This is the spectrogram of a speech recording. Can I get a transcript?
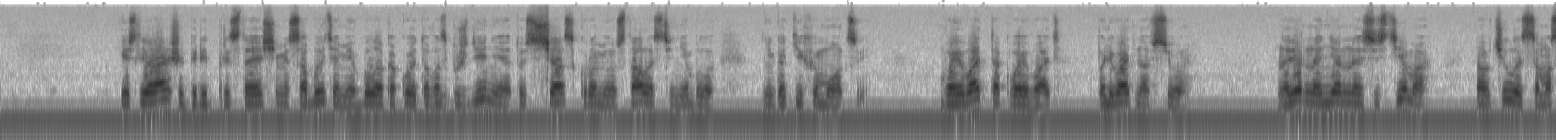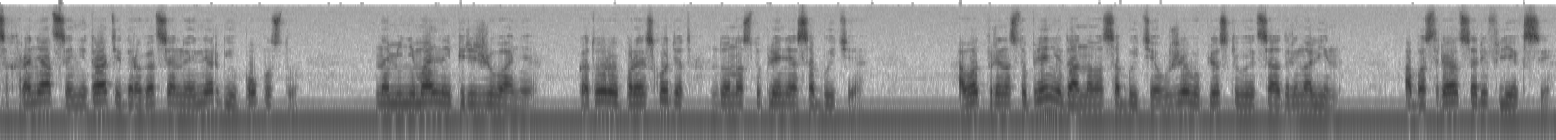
Если раньше перед предстоящими событиями было какое-то возбуждение, то сейчас, кроме усталости, не было никаких эмоций. Воевать так воевать, поливать на все. Наверное, нервная система научилась самосохраняться и не тратить драгоценную энергию попусту на минимальные переживания, которые происходят до наступления события. А вот при наступлении данного события уже выплескивается адреналин, обостряются рефлексы.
